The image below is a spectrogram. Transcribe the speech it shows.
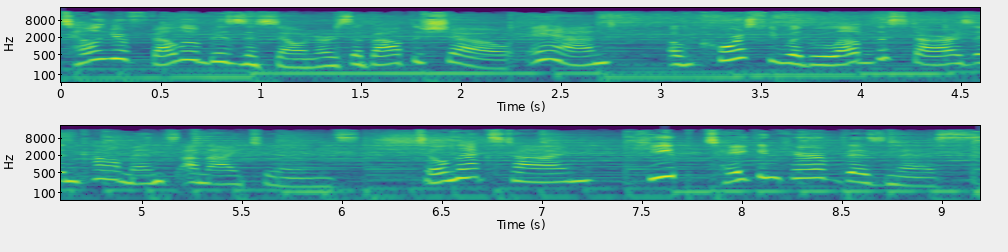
Tell your fellow business owners about the show, and, of course, we would love the stars and comments on iTunes. Till next time, keep taking care of business.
